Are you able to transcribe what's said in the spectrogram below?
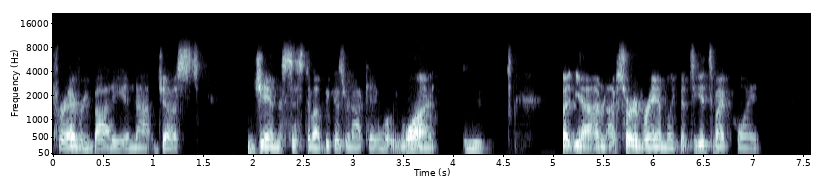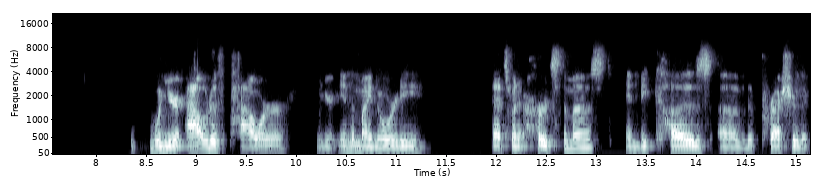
for everybody and not just jam the system up because we're not getting what we want. Mm-hmm. But yeah, I'm, I'm sort of rambling, but to get to my point, when you're out of power, when you're in the minority, that's when it hurts the most. And because of the pressure that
